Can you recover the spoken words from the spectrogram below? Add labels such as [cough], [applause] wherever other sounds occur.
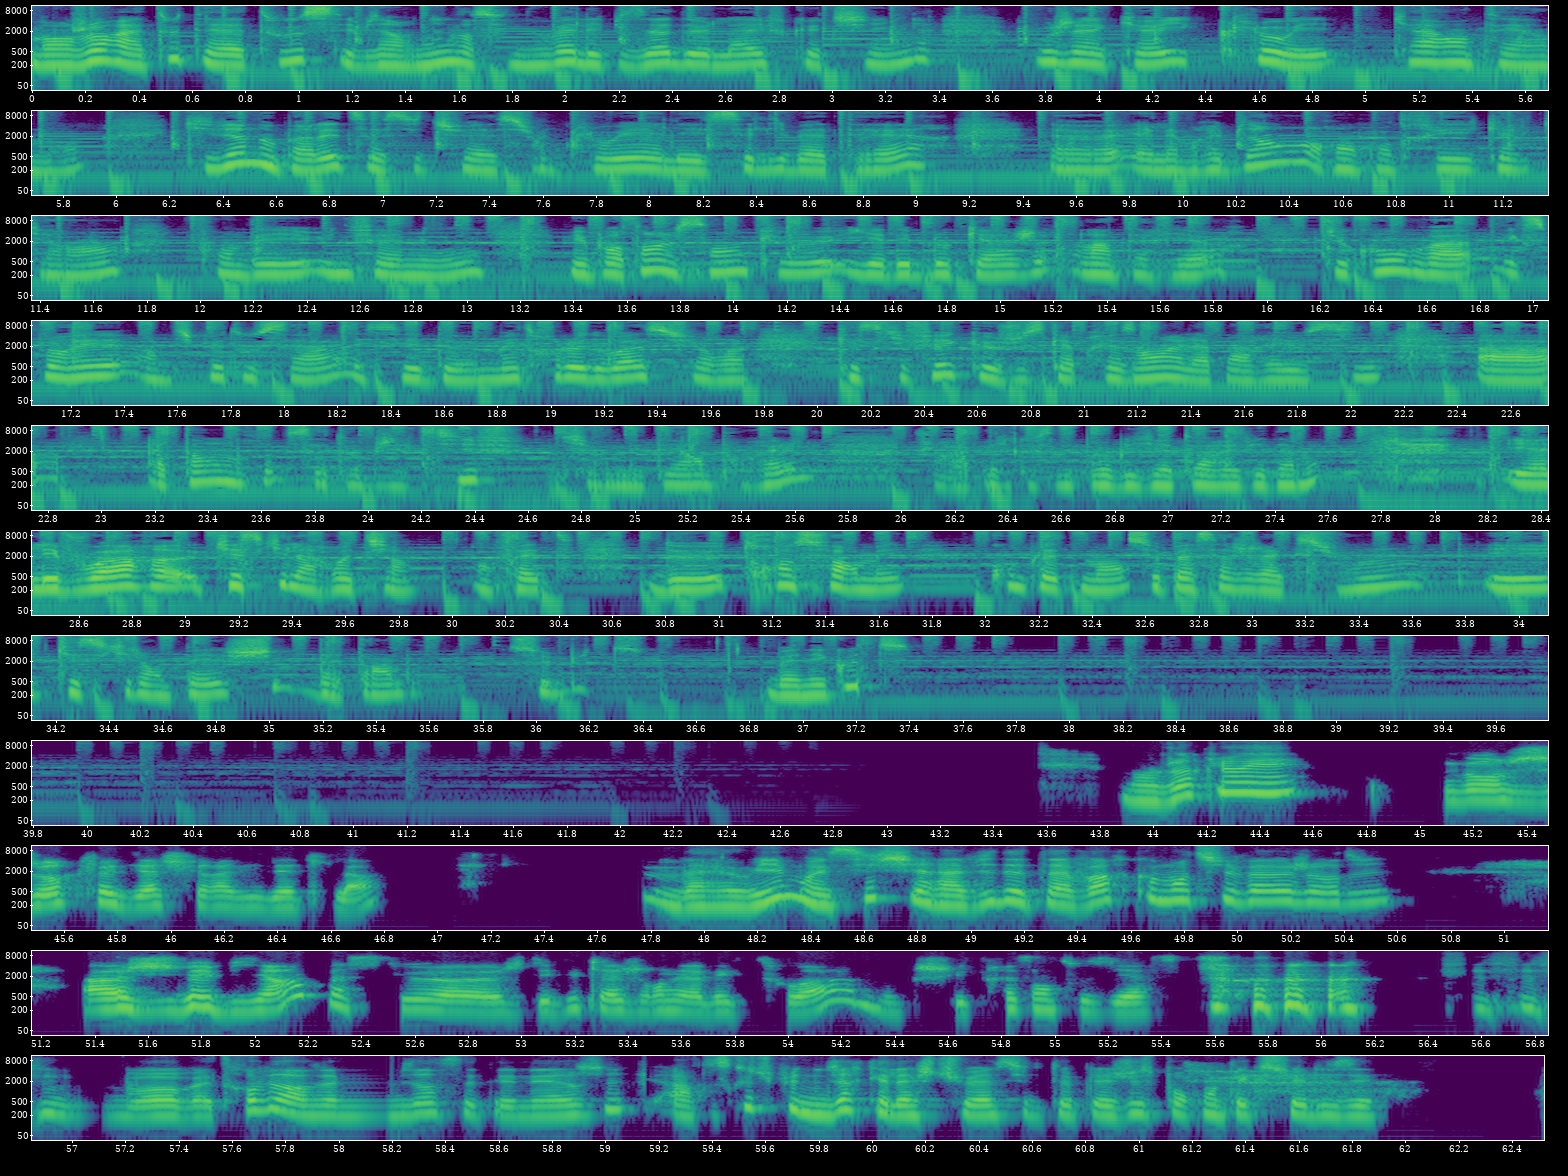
Bonjour à toutes et à tous et bienvenue dans ce nouvel épisode de Life Coaching où j'accueille Chloé, 41 ans, qui vient nous parler de sa situation. Chloé, elle est célibataire, euh, elle aimerait bien rencontrer quelqu'un, fonder une famille, mais pourtant elle sent qu'il y a des blocages à l'intérieur. Du coup, on va explorer un petit peu tout ça, essayer de mettre le doigt sur qu'est-ce qui fait que jusqu'à présent elle n'a pas réussi à atteindre cet objectif qui en était un pour elle. Je rappelle que ce n'est pas obligatoire évidemment. Et aller voir qu'est-ce qui la retient en fait de transformer complètement ce passage à l'action et qu'est-ce qui l'empêche d'atteindre ce but. Bonne écoute Bonjour Chloé Bonjour Claudia, je suis ravie d'être là. Bah oui, moi aussi je suis ravie de t'avoir. Comment tu vas aujourd'hui? Ah, Je vais bien parce que euh, je débute la journée avec toi, donc je suis très enthousiaste. [laughs] [laughs] bon, bah, trop bien, j'aime bien cette énergie. Alors, est-ce que tu peux nous dire quel âge tu as, s'il te plaît, juste pour contextualiser?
